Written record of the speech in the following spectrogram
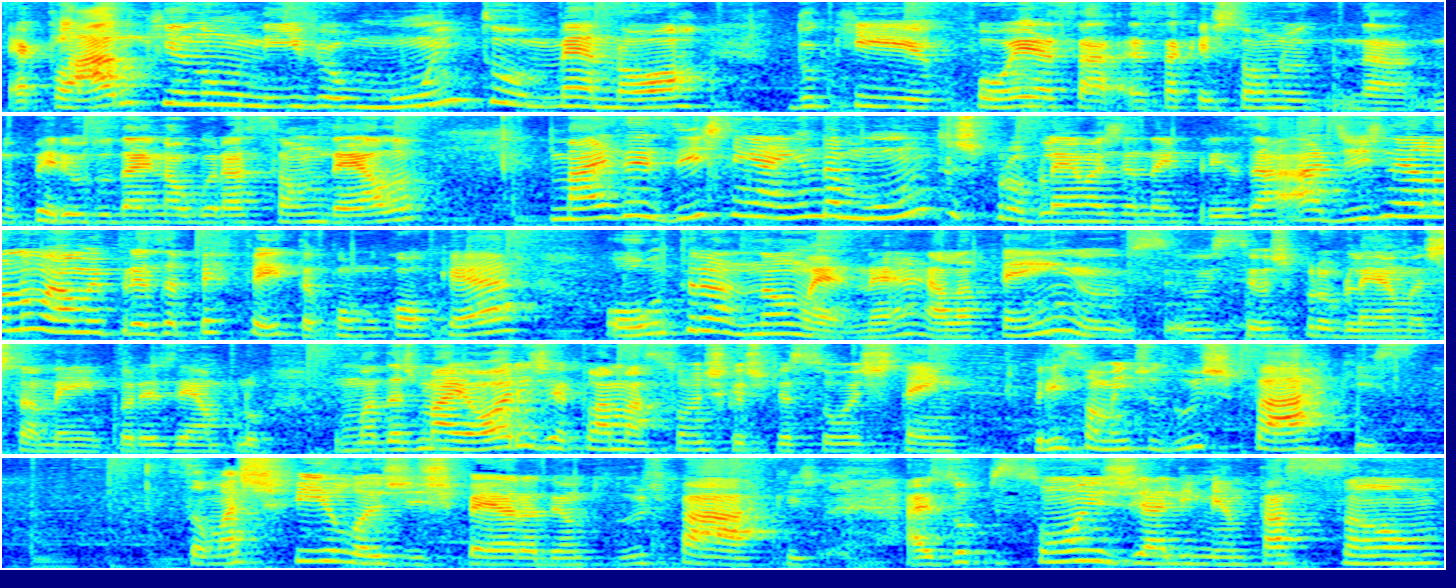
É claro que num nível muito menor do que foi essa, essa questão no, na, no período da inauguração dela. Mas existem ainda muitos problemas dentro da empresa. A Disney ela não é uma empresa perfeita, como qualquer outra não é, né? Ela tem os, os, seus problemas também. Por exemplo, uma das maiores reclamações que as pessoas têm, principalmente dos parques, são as filas de espera dentro dos parques, as opções de alimentação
